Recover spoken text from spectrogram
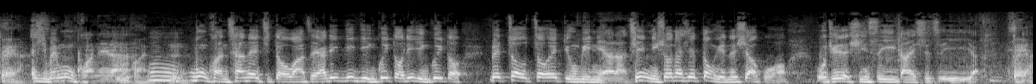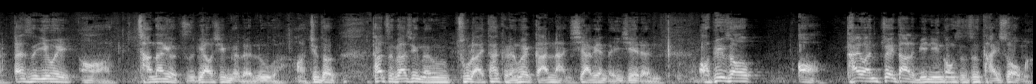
对啊，那是要募款的啦，募款嗯，募款参那一多哇这啊，你你领几多，你领几多，要做做迄场面尔啦。其实你说那些动员的效果哦，我觉得形式意义大于实质意义啊。对啊，但是因为哦，常常有指标性的人物啊，啊，就说他指标性人物出来，他可能会感染下面的一些人，哦，比如说哦，台湾最大的民营公司是台塑嘛，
